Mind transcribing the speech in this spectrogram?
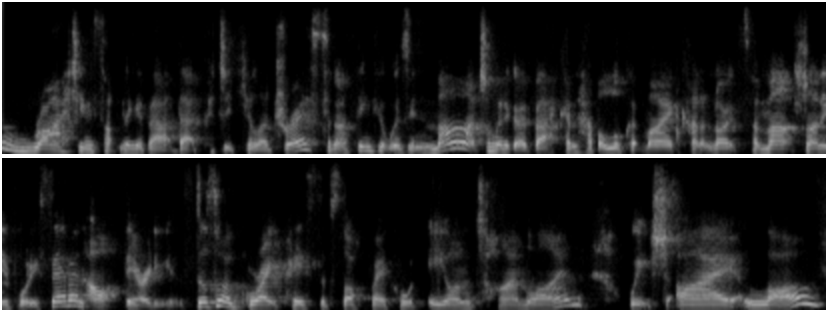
writing something about that particular dress, and I think it was in March. I'm going to go back and have a look at my kind of notes for March 1947. Oh, there it is. There's also a great piece of software called Aeon Timeline, which I love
